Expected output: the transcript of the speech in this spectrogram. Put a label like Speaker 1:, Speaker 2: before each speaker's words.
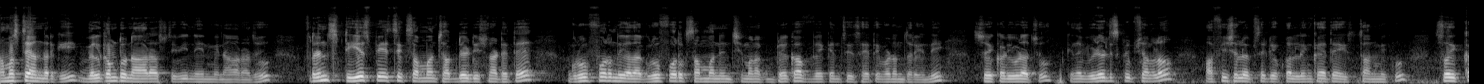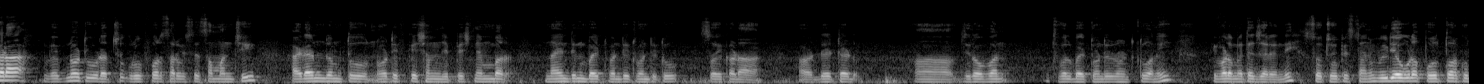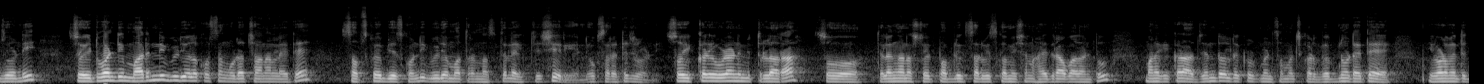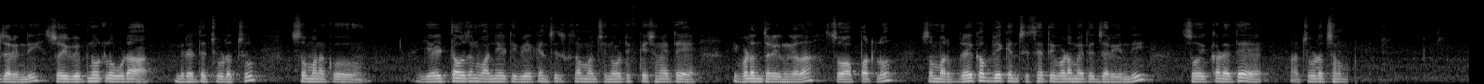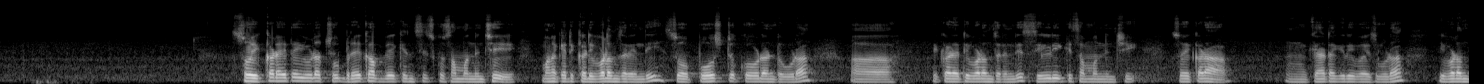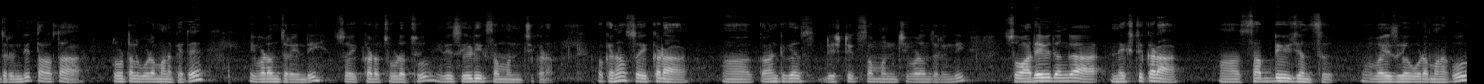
Speaker 1: నమస్తే అందరికీ. Welcome to Nagaraj TV. నేను మీ నాగరాజు ఫ్రెండ్స్ టీఎస్పీఎస్సీకి సంబంధించి అప్డేట్ ఇచ్చినట్టయితే గ్రూప్ ఫోర్ ఉంది కదా. గ్రూప్ ఫోర్కి సంబంధించి మనకు బ్రేకప్ వేకెన్సీస్ అయితే ఇవ్వడం జరిగింది. సో ఇక్కడ చూడొచ్చు. కింద వీడియో డిస్క్రిప్షన్లో అఫీషియల్ వెబ్సైట్ యొక్క లింక్ అయితే ఇస్తాను మీకు. సో ఇక్కడ వెబ్ నోట్ చూడొచ్చు. గ్రూప్ ఫోర్ సర్వీసెస్ సంబంధించి అడెండమ్ టు నోటిఫికేషన్ అని చెప్పేసి number nineteen by twenty twenty two. So ఇక్కడ dated zero one twelve by twenty twenty two అని ఇవ్వడం అయితే జరిగింది. సో చూపిస్తాను. వీడియో కూడా పూర్తి వరకు చూడండి. సో ఇటువంటి మరిన్ని వీడియోల కోసం కూడా ఛానల్ అయితే సబ్స్క్రైబ్ చేసుకోండి. వీడియో మాత్రం నచ్చితే లైక్ చేసి షేర్ చేయండి. ఒకసారి అయితే చూడండి. సో ఇక్కడ చూడండి మిత్రులారా. So Telangana state public service commission Hyderabad అంటూ మనకి ఇక్కడ జనరల్ రిక్రూట్మెంట్ సంబంధించి ఇక్కడ వెబ్ నోట్ అయితే ఇవ్వడం అయితే జరిగింది. సో ఈ వెబ్ నోట్లో కూడా మీరైతే చూడొచ్చు. సో మనకు ఎయిట్ థౌజండ్ వన్ ఎయిటీ వేకెన్సీస్కి సంబంధించి నోటిఫికేషన్ అయితే ఇవ్వడం జరిగింది కదా. సో అప్పట్లో. సో మరి బ్రేకప్ వేకెన్సీస్ అయితే ఇవ్వడం అయితే జరిగింది. సో ఇక్కడైతే చూడొచ్చు సో ఇక్కడైతే చూడొచ్చు బ్రేకప్ వేకెన్సీస్కు సంబంధించి మనకైతే ఇక్కడ ఇవ్వడం జరిగింది. సో పోస్ట్ కోడ్ అంటూ కూడా ఇక్కడైతే ఇవ్వడం జరిగింది. సీడీకి సంబంధించి. సో ఇక్కడ కేటగిరీ వైజ్ కూడా ఇవ్వడం జరిగింది. తర్వాత టోటల్ కూడా మనకైతే ఇవ్వడం జరిగింది. సో ఇక్కడ చూడొచ్చు. ఇది సీడీకి సంబంధించి ఇక్కడ. ఓకేనా? సో ఇక్కడ కాంటిగస్ డిస్టిక్ సంబంధించి ఇవ్వడం జరిగింది. సో అదేవిధంగా నెక్స్ట్ ఇక్కడ సబ్ డివిజన్స్ వైజ్గా కూడా మనకు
